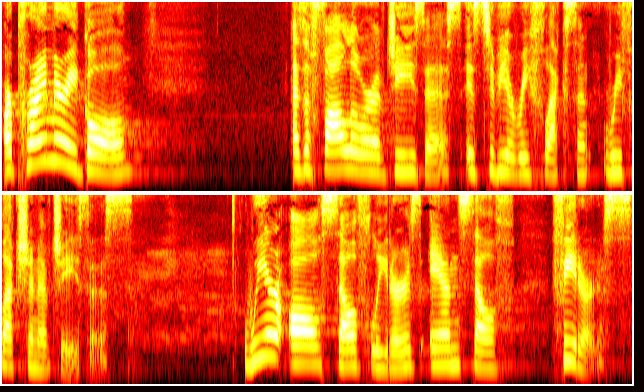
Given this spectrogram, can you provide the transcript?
Our primary goal as a follower of Jesus is to be a reflection, reflection of Jesus. We are all self leaders and self feeders.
